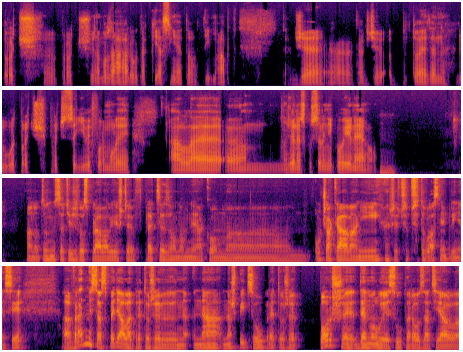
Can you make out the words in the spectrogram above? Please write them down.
proč, proč nebo záhadou, tak jasně je to Team Apt. Takže, e, takže to je ten důvod, proč, proč sedí ve Formuli, ale um, že neskusili někoho jiného. Mm. Áno, to sme sa tiež rozprávali ešte v predsezónnom nejakom uh, očakávaní, že čo, čo to vlastne prinesie. Vráťme sa späť ale, pretože na, na špicu, pretože Porsche demoluje súperov zatiaľ uh,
